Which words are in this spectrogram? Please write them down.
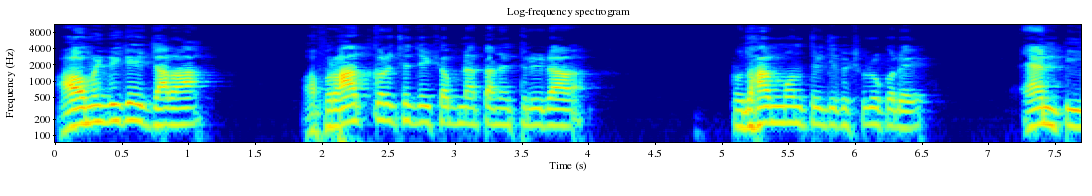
আওয়ামী লীগে যারা অপরাধ করেছে যেসব নেতা নেত্রীরা, প্রধানমন্ত্রী থেকে শুরু করে এমপি,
